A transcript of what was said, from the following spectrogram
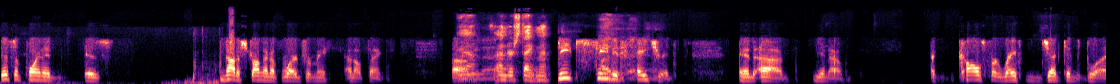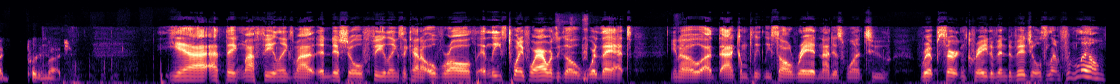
Disappointed is not a strong enough word for me. I don't think. yeah, Uh, it's understatement. Deep-seated I would say, hatred, and uh, you know, uh, calls for Rafe Judkins' blood, pretty much. Yeah, I think my feelings, my initial feelings, and kind of overall, at least 24 hours ago, were that. You know, I, I completely saw red, and I just want to rip certain creative individuals limb from limb.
